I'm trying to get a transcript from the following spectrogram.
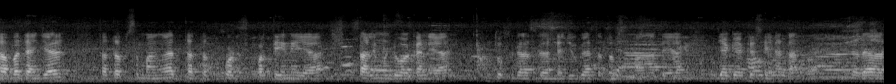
sahabat Angel, tetap semangat tetap seperti ini ya saling mendoakan ya untuk saudara-saudara saya juga tetap semangat ya jaga kesehatan dadah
